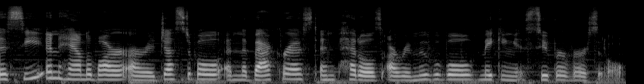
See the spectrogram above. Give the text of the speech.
The seat and handlebar are adjustable and the backrest and pedals are removable, making it super versatile.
